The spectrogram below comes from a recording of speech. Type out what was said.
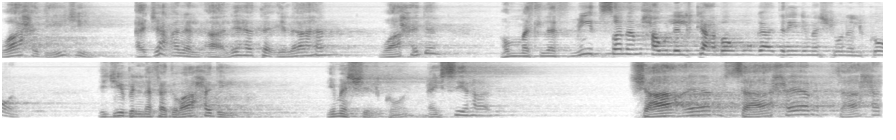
واحد يجي أجعل الآلهة إلها واحدا. هم 300 صنم حول الكعبة ومو قادرين يمشون الكون. يجيب لنا فد واحد يمشي الكون. ما يصير هذا؟ شاعر ساحر ساحر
